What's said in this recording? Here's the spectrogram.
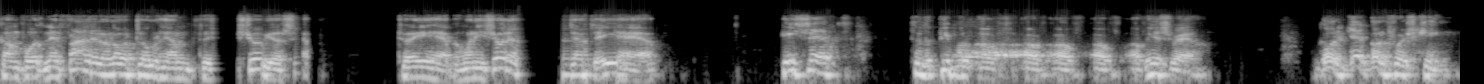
come forth. And then finally the Lord told him to show yourself to Ahab. And when he showed himself to Ahab, he said to the people of, of, of, of, Israel, Go to get go to First King,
